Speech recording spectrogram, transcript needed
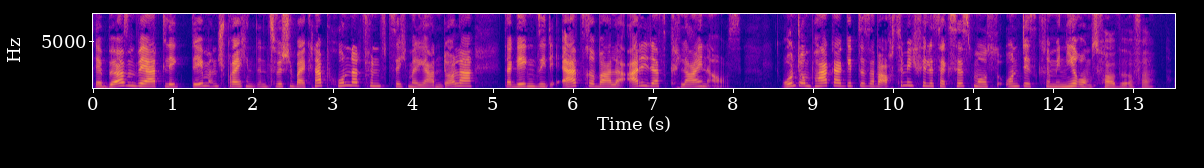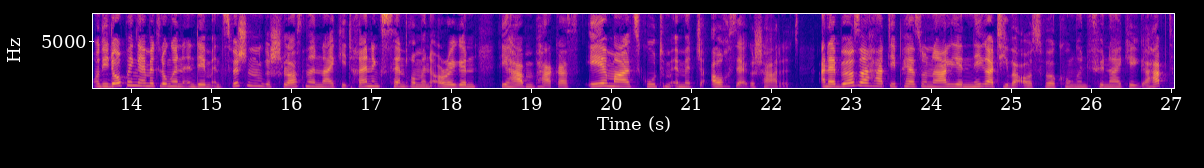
Der Börsenwert liegt dementsprechend inzwischen bei knapp 150 Milliarden Dollar. Dagegen sieht Erzrivale Adidas klein aus. Rund um Parker gibt es aber auch ziemlich viele Sexismus- und Diskriminierungsvorwürfe. Und die Dopingermittlungen in dem inzwischen geschlossenen Nike Trainingszentrum in Oregon, die haben Parkers ehemals gutem Image auch sehr geschadet. An der Börse hat die Personalie negative Auswirkungen für Nike gehabt.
